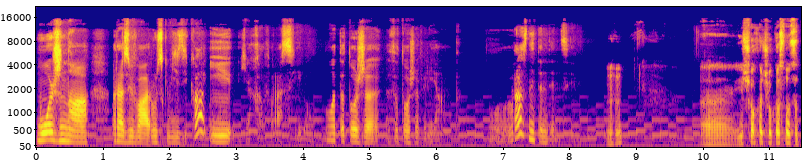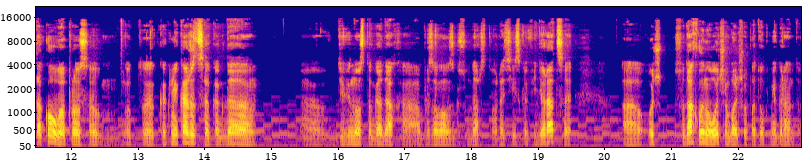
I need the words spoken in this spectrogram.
можно развивать русский языка и ехать в Россию. Ну, это тоже, это тоже вариант. Ну, разные тенденции. Угу. А, еще хочу коснуться такого вопроса. Вот, э, как мне кажется, когда э, в 90-х годах образовалось государство Российская Федерация, а, сюда хлынул очень большой поток мигрантов.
